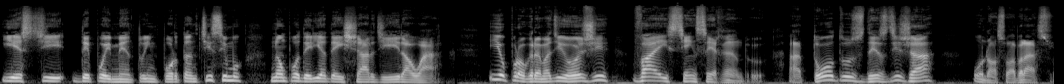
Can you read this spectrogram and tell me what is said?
e este depoimento importantíssimo não poderia deixar de ir ao ar. E o programa de hoje vai se encerrando. A todos, desde já, o nosso abraço.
